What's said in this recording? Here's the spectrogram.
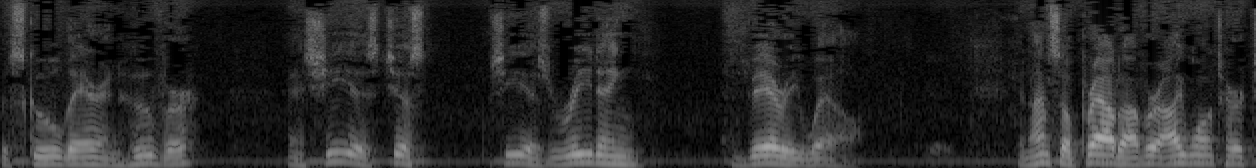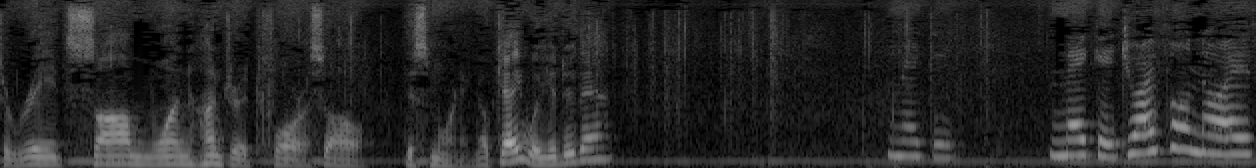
the school there in Hoover. And she is just, she is reading very well. And I'm so proud of her, I want her to read Psalm 100 for us all this morning. Okay, will you do that? Make a, make a joyful noise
